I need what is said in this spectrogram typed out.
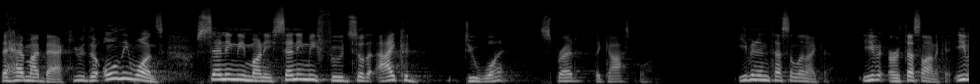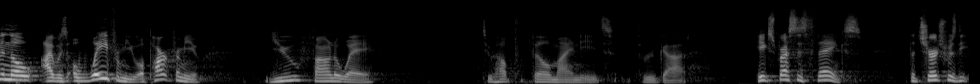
that had my back. You were the only ones sending me money, sending me food so that I could do what? Spread the gospel. Even in Thessalonica, even, or Thessalonica, even though I was away from you, apart from you, you found a way to help fulfill my needs through God. He expresses thanks. The church was the,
